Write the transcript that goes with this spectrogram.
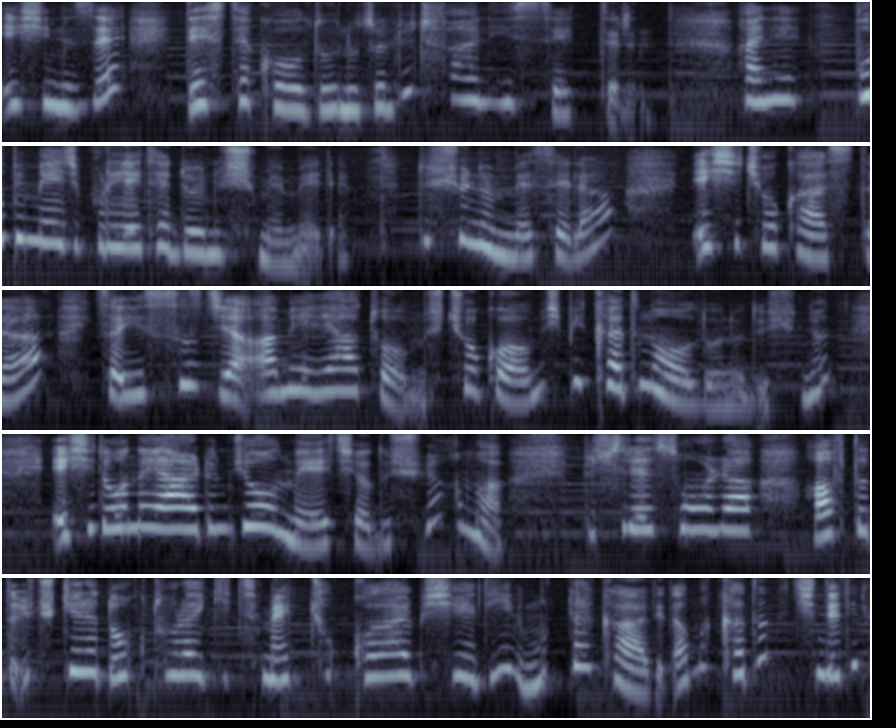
eşinize destek olduğunuzu lütfen hissettirin. Hani bu bir mecburiyete dönüşmemeli. Düşünün mesela eşi çok hasta, sayısızca ameliyat olmuş, çok olmuş bir kadın olduğunu düşünün. Eşi de ona yardımcı olmaya çalışıyor ama bir süre sonra haftada üç kere doktora gitmek çok kolay bir şey değil. Mutlaka değil ama kadın için de değil,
